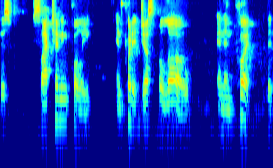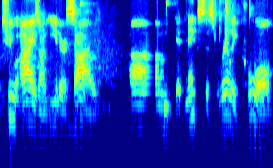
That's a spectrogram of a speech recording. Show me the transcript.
this slack tending pulley and put it just below and then put the two eyes on either side, um, it makes this really cool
